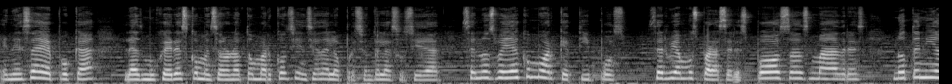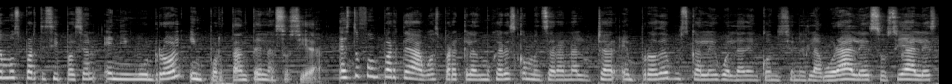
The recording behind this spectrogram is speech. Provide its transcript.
En esa época, las mujeres comenzaron a tomar conciencia de la opresión de la sociedad. Se nos veía como arquetipos. Servíamos para ser esposas, madres, no teníamos participación en ningún rol importante en la sociedad. Esto fue un parteaguas para que las mujeres comenzaran a luchar en pro de buscar la igualdad en condiciones laborales, sociales,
